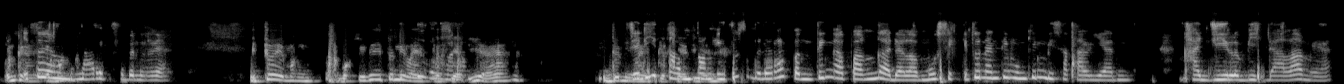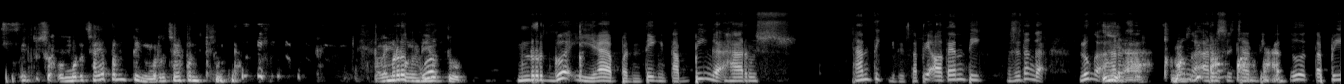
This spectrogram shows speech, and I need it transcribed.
enggak Itu yang emang menarik sebenarnya. itu emang maksudnya itu nilai Itu plusnya emang. dia itu nilai Jadi plusnya tampang dia. itu sebenarnya penting apa enggak dalam musik itu nanti mungkin bisa kalian kaji lebih dalam ya. itu menurut saya penting menurut saya penting Apalagi Menurut kalau di gua- YouTube Menurut gue iya penting, tapi nggak harus cantik gitu. Tapi autentik. Maksudnya nggak, lu nggak harus, iya lu maksudnya nggak harus secantik kan? itu. Tapi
